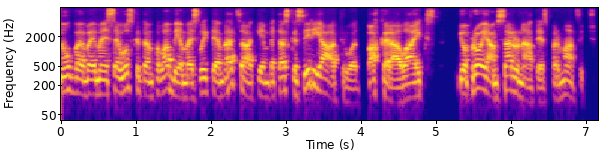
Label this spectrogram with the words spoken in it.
nu, vai, vai mēs sevi uzskatām par labiem vai sliktiem vecākiem, bet tas, kas ir jāatrod vakarā laiks, joprojām sarunāties par mācīšanu.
